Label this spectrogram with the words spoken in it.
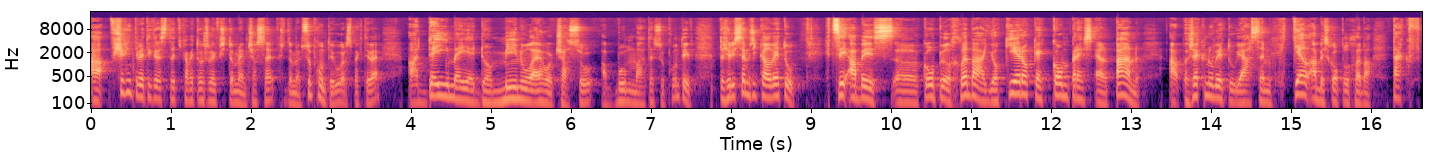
a všechny ty věty, které jste teďka vytvořili v přítomném čase, v přítomném subkontivu respektive, a dejme je do minulého času a bum, máte subkontiv. Takže když jsem říkal větu, chci, abys uh, koupil chleba, yo quiero que compres el pan, a řeknu větu, já jsem chtěl, abys koupil chleba, tak v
